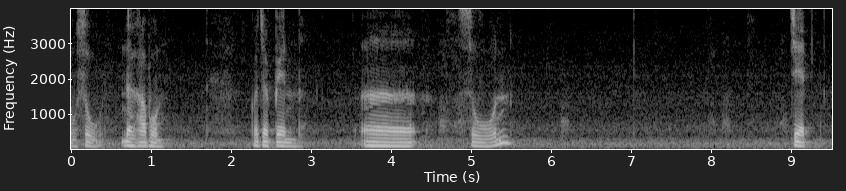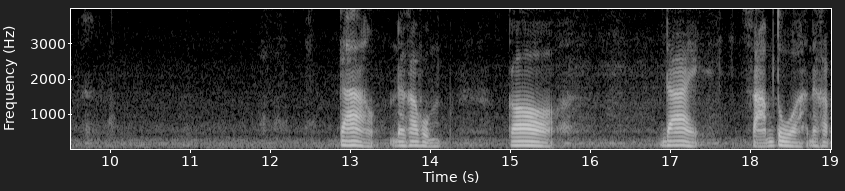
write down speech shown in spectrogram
2 สูตรนะครับผม ก็จะเป็นเอ่อศูนย์เจ็ดเก้านะครับผมก็ได้3ตัวนะครับ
